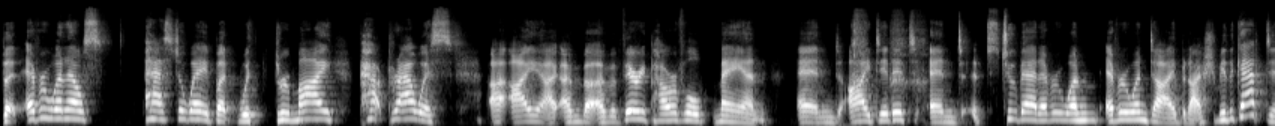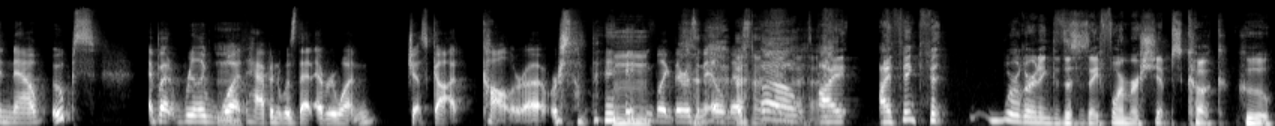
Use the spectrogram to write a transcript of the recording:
but everyone else passed away. But with through my pa- prowess, I, I I'm, a, I'm a very powerful man and I did it. And it's too bad everyone everyone died, but I should be the captain now. Oops. Eh, But really, Mm. what happened was that everyone just got cholera or something. Mm. like there was an illness. Well, I I think that we're learning that this is a former ship's cook who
